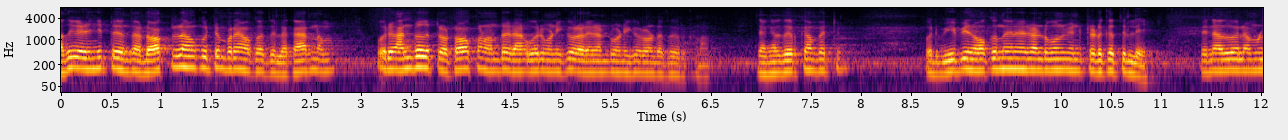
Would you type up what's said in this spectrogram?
അത് കഴിഞ്ഞിട്ട് എന്താ ഡോക്ടറെ നമുക്ക് കുറ്റം പറയാൻ ഒക്കത്തില്ല. കാരണം ഒരു അൻപത് ടോക്കൺ ഉണ്ട് ഒരു മണിക്കൂർ അല്ലെങ്കിൽ രണ്ട് മണിക്കൂർ കൊണ്ട് തീർക്കണം. ഇതെങ്ങനെ തീർക്കാൻ പറ്റും? ഒരു ബി പി നോക്കുന്നതിന് രണ്ട് മൂന്ന് മിനിറ്റ് എടുക്കത്തില്ലേ? പിന്നെ അതുപോലെ നമ്മൾ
